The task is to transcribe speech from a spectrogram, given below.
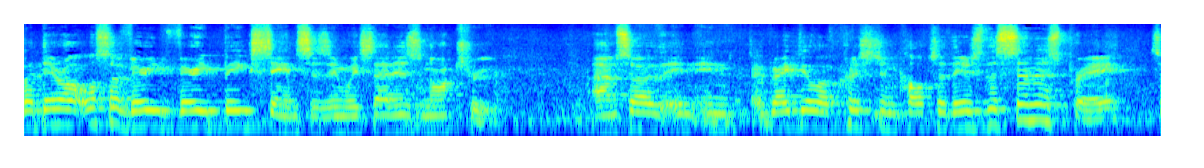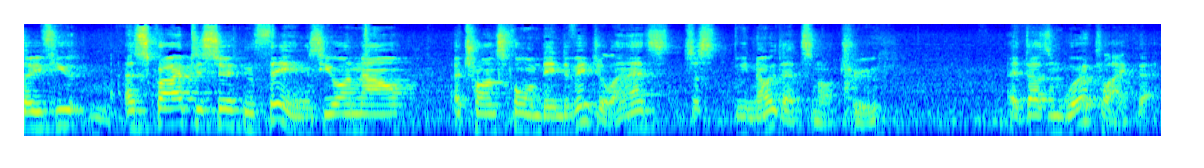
But there are also very, very big senses in which that is not true. Um, so, in, in a great deal of Christian culture, there's the sinner's prayer. So, if you ascribe to certain things, you are now a transformed individual. And that's just, we know that's not true. It doesn't work like that.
